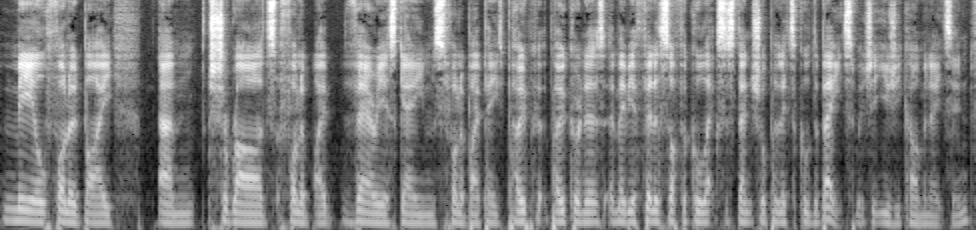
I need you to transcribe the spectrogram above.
meal followed by um, charades, followed by various games, followed by poker, poker and a, maybe a philosophical, existential, political debate, which it usually culminates in,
